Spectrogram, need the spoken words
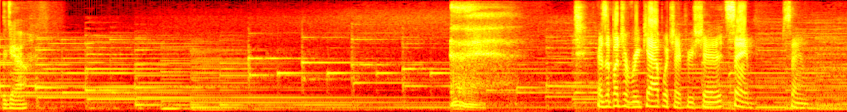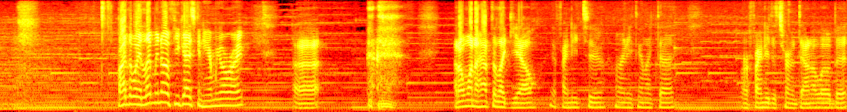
Here we go. There's a bunch of recap, which I appreciate it. Same, same. By the way, let me know if you guys can hear me all right. Uh, I don't want to have to like yell if I need to or anything like that. Or if I need to turn it down a little bit.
